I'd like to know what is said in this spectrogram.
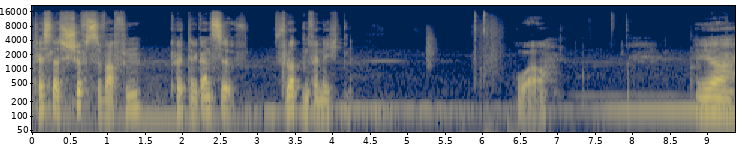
Teslas Schiffswaffen könnten ganze Flotten vernichten. Wow. Ja.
